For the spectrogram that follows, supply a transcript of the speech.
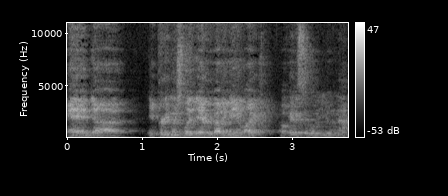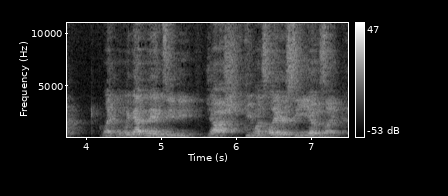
And uh, it pretty much led to everybody being like, okay, so what are you doing now? Like when we got an MTV, Josh, a few months later, CEO was like,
